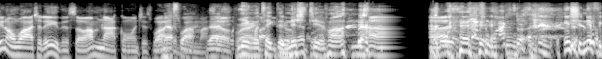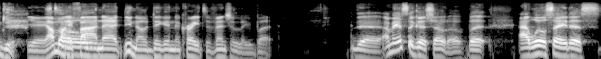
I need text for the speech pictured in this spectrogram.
she don't watch it either, so I'm not going to just Well, watch that's it by why- that's myself. You ain't gonna take the initiative, huh? Nah. Uh, Insignificant. yeah, I might find that you know digging the crates eventually, but Yeah, I mean it's a good show though. But I will say this:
